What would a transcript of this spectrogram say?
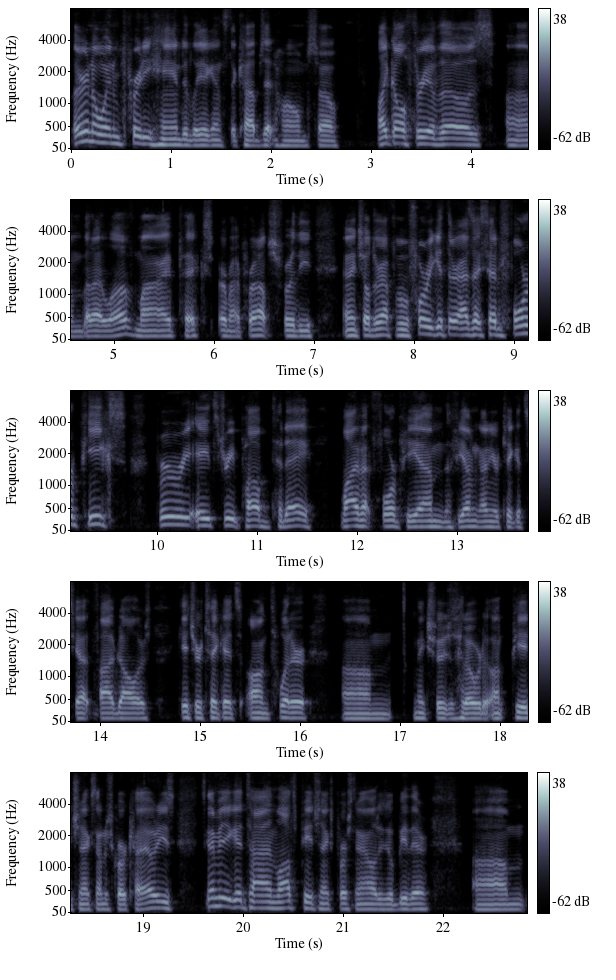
they're gonna win pretty handedly against the Cubs at home. So like all three of those. Um, but I love my picks or my props for the NHL draft. But before we get there, as I said, Four Peaks Brewery 8th Street Pub today, live at 4 p.m. If you haven't gotten your tickets yet, $5. Get your tickets on Twitter. Um, make sure you just head over to PHNX underscore coyotes. It's going to be a good time. Lots of PHNX personalities will be there. Um,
